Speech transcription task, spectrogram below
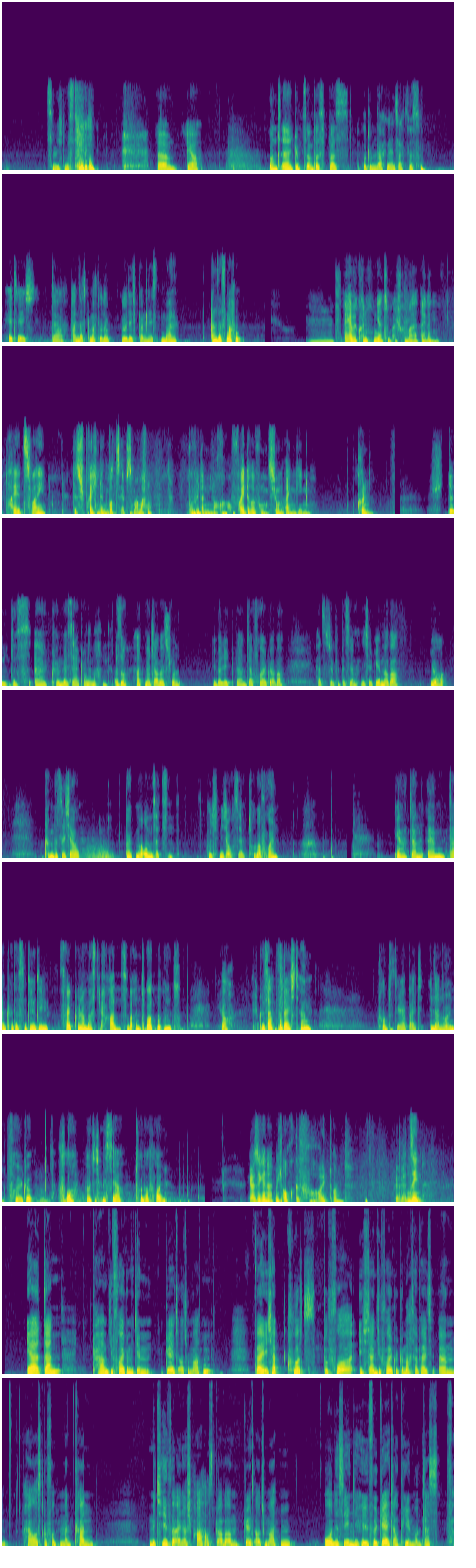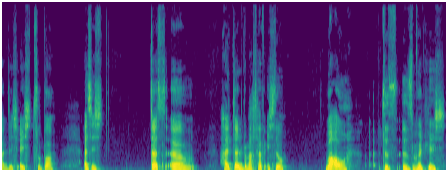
ziemlich lustig. ähm, ja. Und äh, gibt es irgendwas, was, wo du im Nachhinein sagst, das hätte ich da anders gemacht oder würde ich beim nächsten Mal anders machen? Hm, naja, wir könnten ja zum Beispiel mal einen Teil 2 des sprechenden WhatsApps mal machen, wo wir dann noch auf weitere Funktionen eingehen können. Stimmt, das äh, können wir sehr gerne machen. Also hatten wir damals schon überlegt während der Folge, aber hat sich irgendwie bisher noch nicht ergeben. Aber ja, können wir sicher bald mal umsetzen. Würde ich mich auch sehr drüber freuen. Ja, dann ähm, danke, dass du dir die Zeit genommen hast, die Fragen zu beantworten. Und ja, wie gesagt, vielleicht ähm, kommst du ja bald in der neuen Folge vor. Würde ich mich sehr drüber freuen. Ja, sehr gerne. Hat mich auch gefreut und wir werden sehen. Ja, dann kam die Folge mit dem Geldautomaten, weil ich habe kurz bevor ich dann die Folge gemacht habe, halt ähm, herausgefunden, man kann mit Hilfe einer Sprachausgabe am Geldautomaten ohne Hilfe Geld abheben und das fand ich echt super. Als ich das ähm, halt dann gemacht habe, ich so, wow, das ist wirklich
